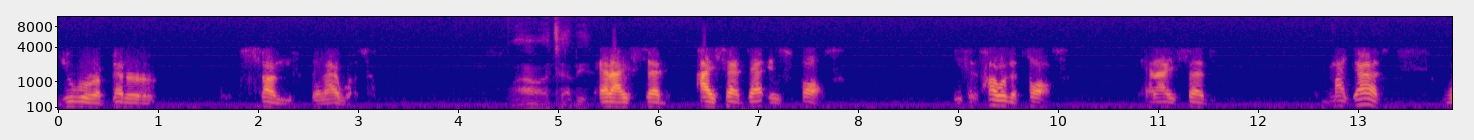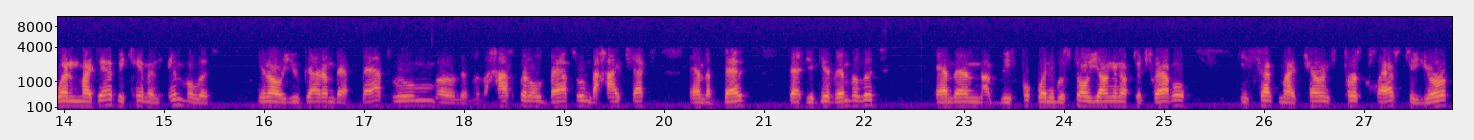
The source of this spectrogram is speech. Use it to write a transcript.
you were a better son than I was. Wow, that's heavy. And I said, I said, that is false. He says, how is it false? And I said, my God, when my dad became an invalid, you know, you got him that bathroom or the, the hospital bathroom, the high tech, and the bed that you give invalids. And then uh, before, when he was still young enough to travel, he sent my parents first class to Europe,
